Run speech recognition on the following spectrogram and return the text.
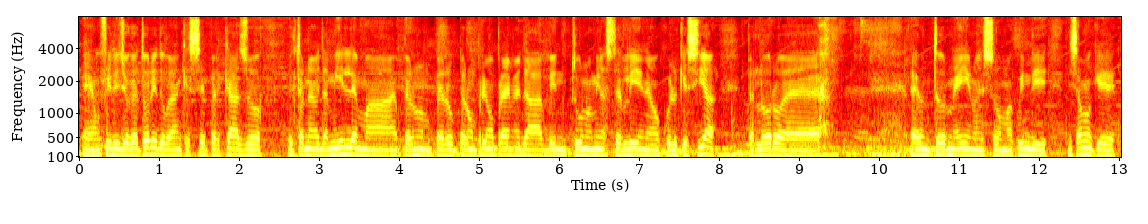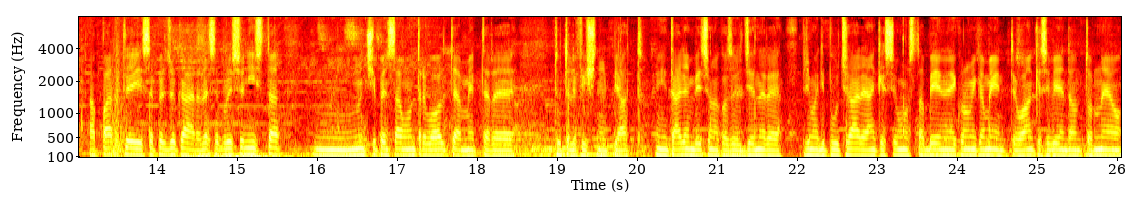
È un filo di giocatori dove anche se per caso il torneo è da 1000 ma per un, per, per un primo premio da 21.000 sterline o quello che sia, per loro è, è un torneino insomma, quindi diciamo che a parte saper giocare, ad essere professionista, mh, non ci pensavano tre volte a mettere tutte le fish nel piatto. In Italia invece una cosa del genere, prima di pucciare, anche se uno sta bene economicamente o anche se viene da un torneo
